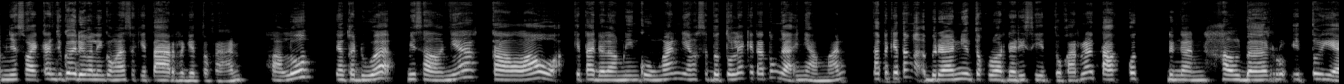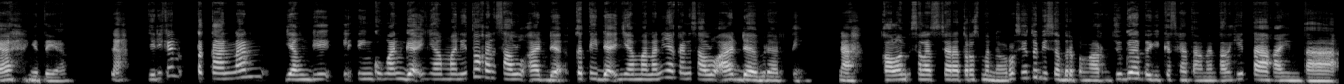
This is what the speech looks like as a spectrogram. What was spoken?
menyesuaikan juga dengan lingkungan sekitar gitu kan. Lalu yang kedua, misalnya kalau kita dalam lingkungan yang sebetulnya kita tuh nggak nyaman, tapi kita nggak berani untuk keluar dari situ karena takut dengan hal baru itu ya gitu ya. Nah, jadi kan tekanan yang di lingkungan gak nyaman itu akan selalu ada. Ketidaknyamanannya akan selalu ada berarti. Nah, kalau misalnya secara terus-menerus itu bisa berpengaruh juga bagi kesehatan mental kita, Kak Inta.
